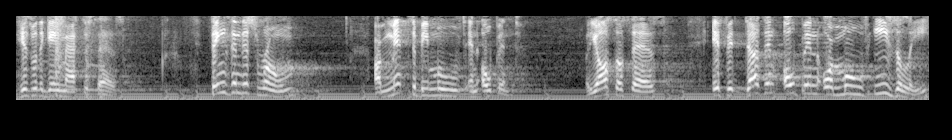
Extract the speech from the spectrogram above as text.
Here's what the game master says Things in this room are meant to be moved and opened. But he also says, if it doesn't open or move easily,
